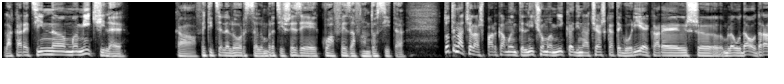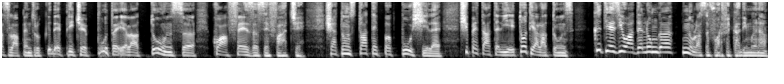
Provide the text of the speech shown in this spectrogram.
la care țin uh, mămicile ca fetițele lor să-l îmbrățișeze cu afeza fantosită. Tot în același parc am întâlnit și o mămică din aceeași categorie care își uh, lăuda odrazla pentru cât de pricepută el atuns uh, cu afeză se face. Și atunci toate păpușile și pe tatăl ei tot i-a atuns. Cât e ziua de lungă, nu lasă foarfeca din mână.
